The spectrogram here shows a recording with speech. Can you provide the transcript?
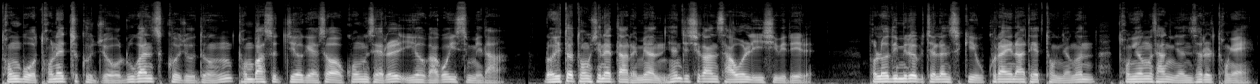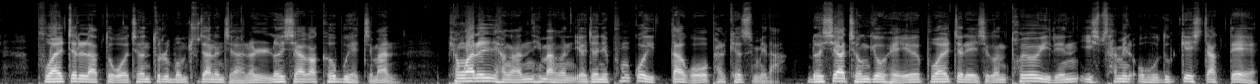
동부 도네츠크주, 루간스크주 등 돈바스 지역에서 공세를 이어가고 있습니다. 로이터 통신에 따르면 현지 시간 4월 21일 볼로디미르 젤렌스키 우크라이나 대통령은 동영상 연설을 통해 부활절을 앞두고 전투를 멈추자는 제안을 러시아가 거부했지만 평화를 향한 희망은 여전히 품고 있다고 밝혔습니다. 러시아 정교회의 부활절 예식은 토요일인 23일 오후 늦게 시작돼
